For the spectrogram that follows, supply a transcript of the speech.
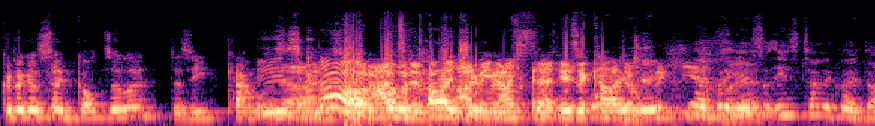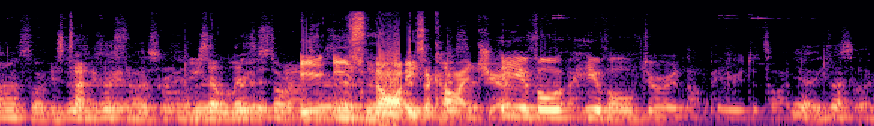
Could I have said Godzilla? Does he count as He's a dinosaur? no, I that's would have. kaiju I mean, I movie. said He's a it, but I don't kaiju. think he Yeah, is. but he's, he's technically a dinosaur. 'cause He's he doesn't exist in technically the, a in He's the a lizard. prehistoric He, period. he's not, he's a He, kaiju. evol- he evolved during that period of time. Yeah, exactly.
